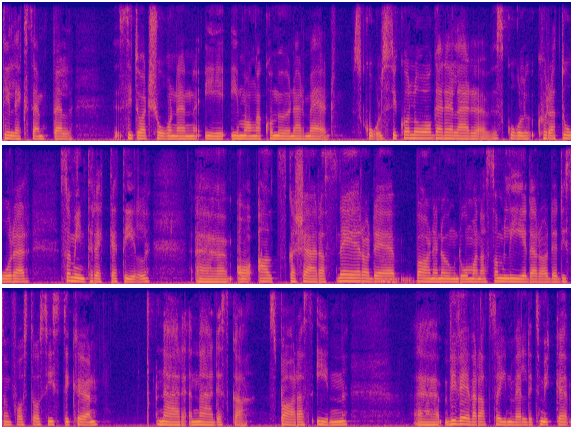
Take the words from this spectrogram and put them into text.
till exempel situationen i, i många kommuner med skolpsykologer eller skolkuratorer som inte räcker till. Uh, och allt ska skäras ner och det är mm. barnen och ungdomarna som lider och det är de som får stå sist i kön när, när det ska sparas in. Uh, vi väver alltså in väldigt mycket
